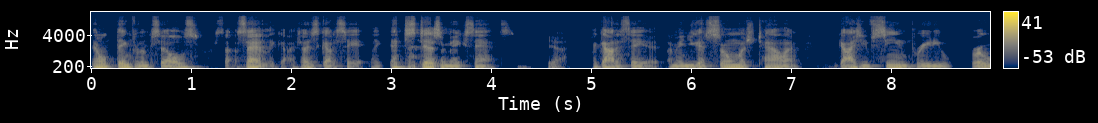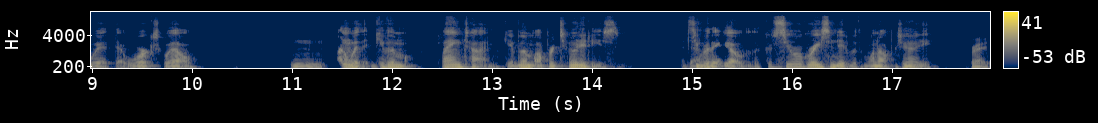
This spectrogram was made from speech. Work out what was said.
They don't think for themselves. Sadly, guys, I just got to say it. Like that just doesn't make sense. Yeah. I got to say it. I mean, you got so much talent, guys you've seen Brady throw with that works well. Mm. Run with it. Give them playing time. Give them opportunities, and see where they go. Look what Cyril Grayson did with one opportunity. Right.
